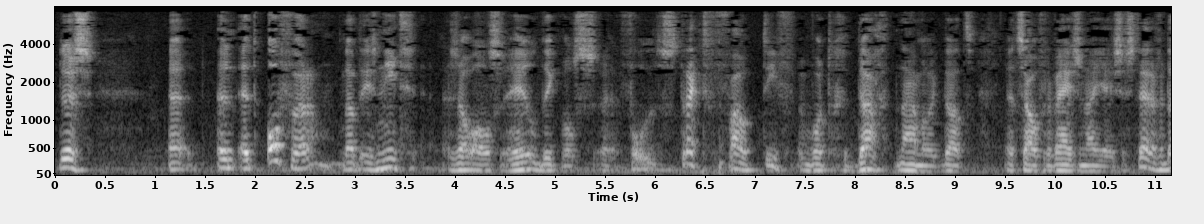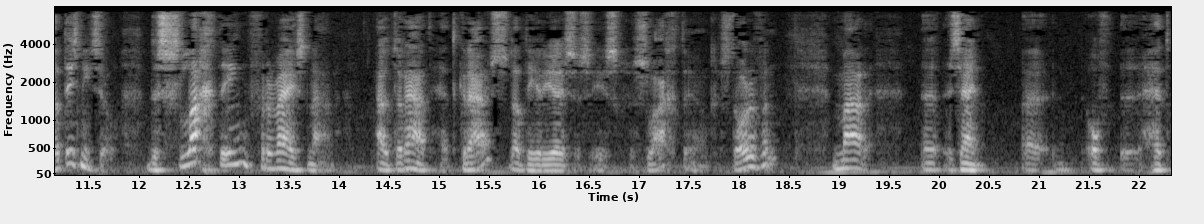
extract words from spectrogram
Dus uh, een, het offer, dat is niet zoals heel dikwijls uh, volstrekt foutief wordt gedacht, namelijk dat het zou verwijzen naar Jezus sterven. Dat is niet zo. De slachting verwijst naar uiteraard het kruis, dat de Heer Jezus is geslacht en gestorven. Maar uh, zijn, uh, of het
